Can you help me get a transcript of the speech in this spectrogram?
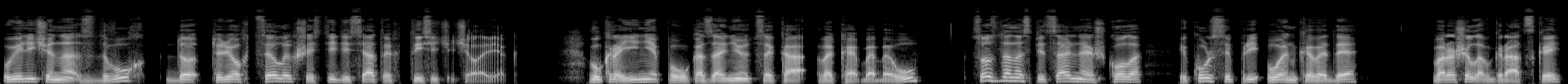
увеличена с 2 до 3,6 тысячи человек. В Украине по указанию ЦК ВКББУ создана специальная школа и курсы при УНКВД Ворошиловградской,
